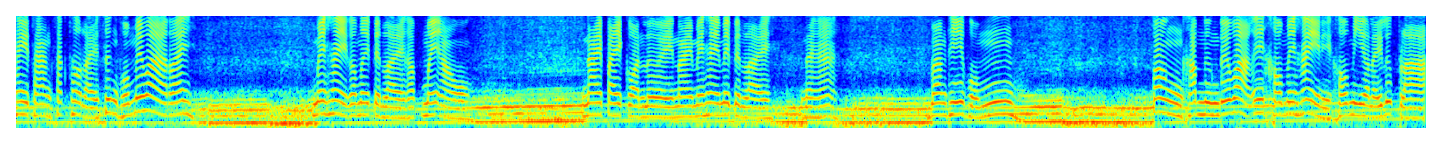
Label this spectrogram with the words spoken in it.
ให้ทางสักเท่าไหร่ ซึ่งผมไม่ว่าอะไร ไม่ให้ก็ไม่เป็นไรครับ ไม่เอา นายไปก่อนเลย นายไม่ให้ไม่เป็นไรนะฮะ บางทีผม ต้องคำนึงด้วยว่า เอ้ยเขาไม่ให้นี่เขามีอะไรหรือเปล่า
